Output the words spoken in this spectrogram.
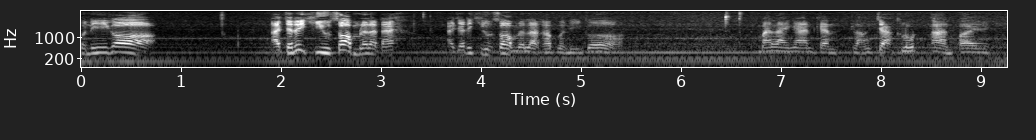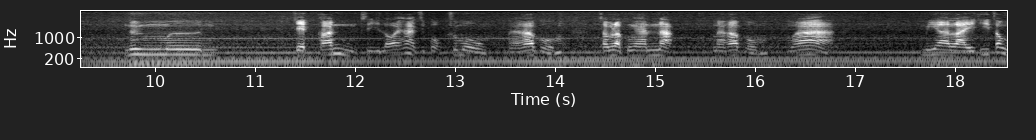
วันนี้ก็ อาจจะได้คิวซ่อมแล้วล่ะนะ อาจจะได้คิวซ่อมแล้วล่ะครับ วันนี้ก็มารายงานกันหลังจากรถผ่านไปหนึ่งมืนเจ็ดพันสี่ร้อยห้าสิบหกชั่วโมงนะครับ ผมสำหรับงานหนักนะครับ ผมว่ามีอะไรที่ต้อง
